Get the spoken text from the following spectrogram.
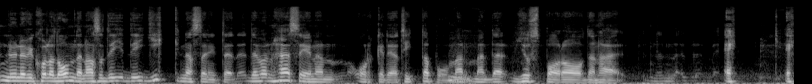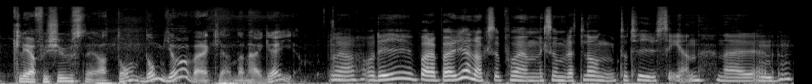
nu när vi kollade om den, alltså det, det, gick nästan inte. Det var den här scenen orkade jag titta på. Mm. Men, men där, just bara av den här äck, äckliga förtjusningen att de, de gör verkligen den här grejen. Ja, och det är ju bara början också på en liksom rätt lång tortyrscen när mm.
